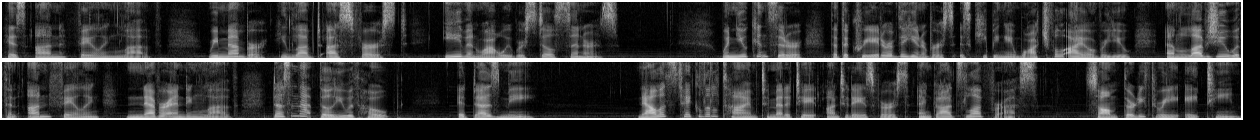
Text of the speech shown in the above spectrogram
His unfailing love. Remember, He loved us first, even while we were still sinners. When you consider that the Creator of the universe is keeping a watchful eye over you and loves you with an unfailing, never ending love, doesn't that fill you with hope? It does me. Now let's take a little time to meditate on today's verse and God's love for us. Psalm 33:18.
